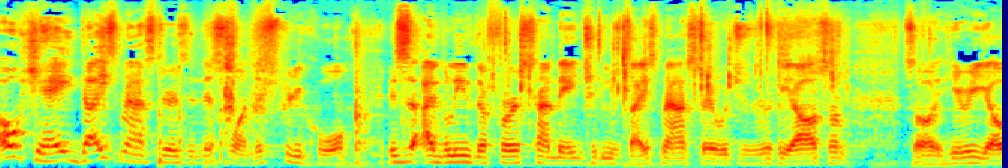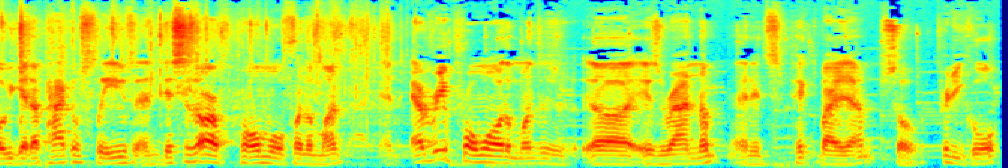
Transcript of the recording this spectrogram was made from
Okay, Dice Masters in this one. This is pretty cool. This is, I believe, the first time they introduced Dice Master, which is really awesome. So here we go. We get a pack of sleeves, and this is our promo for the month. And every promo of the month is uh, is random, and it's picked by them. So pretty cool.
